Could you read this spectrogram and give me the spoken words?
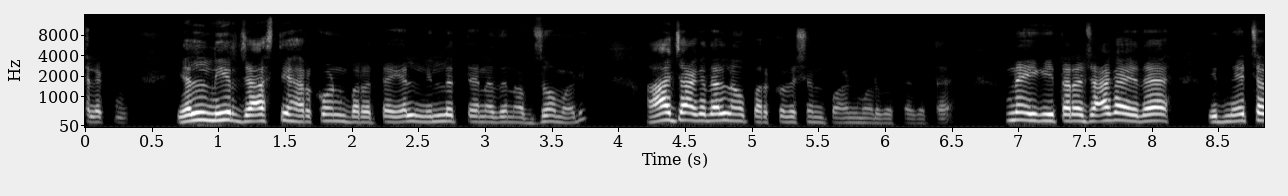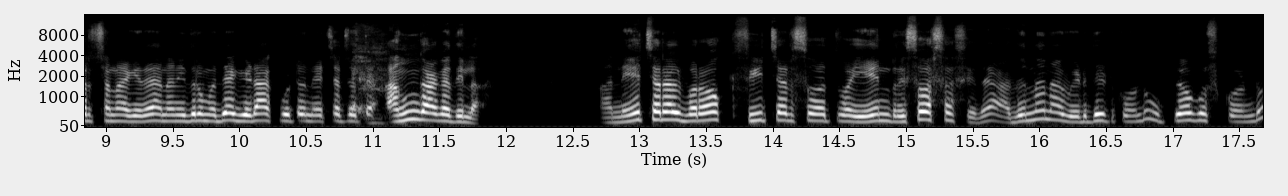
ಸೆಲೆಕ್ಟ್ ಎಲ್ಲಿ ನೀರು ಜಾಸ್ತಿ ಹರ್ಕೊಂಡು ಬರುತ್ತೆ ಎಲ್ಲಿ ನಿಲ್ಲುತ್ತೆ ಅನ್ನೋದನ್ನ ಅಬ್ಸರ್ವ್ ಮಾಡಿ, ಆ ಜಾಗದಲ್ಲಿ ನಾವು ಪರ್ಕೊಲೇಷನ್ ಪಾಂಡ್ ಮಾಡಬೇಕಾಗತ್ತೆ. ಇನ್ನ ಈಗ ಈ ತರ ಜಾಗ ಇದೆ, ಇದು ನೇಚರ್ ಚೆನ್ನಾಗಿದೆ, ನಾನು ಇದ್ರ ಮಧ್ಯೆ ಗಿಡ ಹಾಕ್ಬಿಟ್ಟು ನೇಚರ್ ಜೊತೆ ಹಂಗಾಗೋದಿಲ್ಲ ಆ ನೇಚರಲ್ಲಿ ಬರೋ ಫೀಚರ್ಸ್ ಅಥವಾ ಏನ್ ರಿಸೋರ್ಸಸ್ ಇದೆ ಅದನ್ನ ನಾವು ಹಿಡಿದಿಟ್ಕೊಂಡು ಉಪಯೋಗಿಸ್ಕೊಂಡು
